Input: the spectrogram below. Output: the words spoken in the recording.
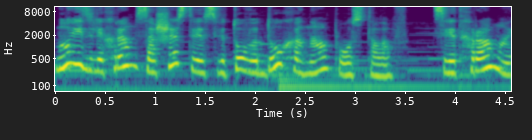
мы увидели храм сошествия Святого Духа на апостолов. Цвет храма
